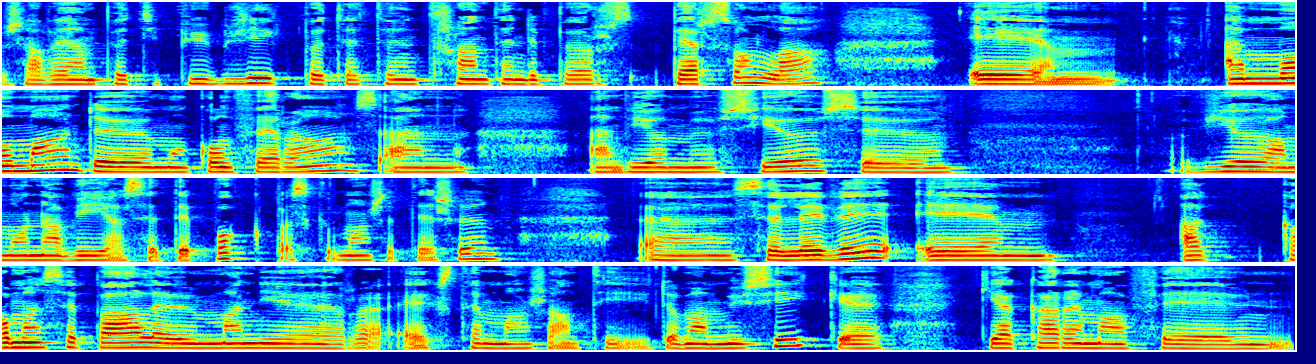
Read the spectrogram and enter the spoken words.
j'avais un petit public, peut-être une trentaine de personnes là. Et euh, à un moment de mon conférence, un, vieux monsieur, vieux à mon avis à cette époque, parce que moi j'étais jeune, euh, s'est levé et a commencé à parler d'une manière extrêmement gentille de ma musique. Qui a carrément fait un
